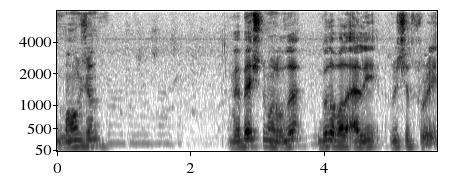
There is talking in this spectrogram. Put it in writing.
Motion ve 5 numaralı Global Ali Richard Fury.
